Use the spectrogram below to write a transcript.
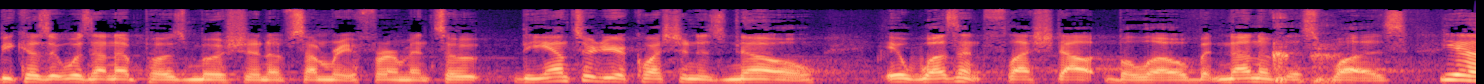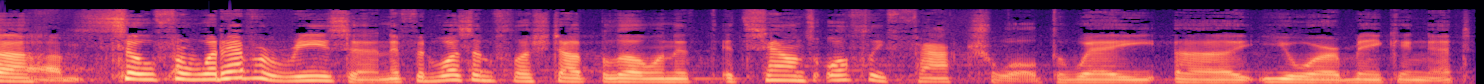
because it was an unopposed motion of summary affirmance. So the answer to your question is no. It wasn't fleshed out below, but none of this was. Yeah. Um, so for whatever reason, if it wasn't fleshed out below, and it, it sounds awfully factual the way uh, you're making it,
